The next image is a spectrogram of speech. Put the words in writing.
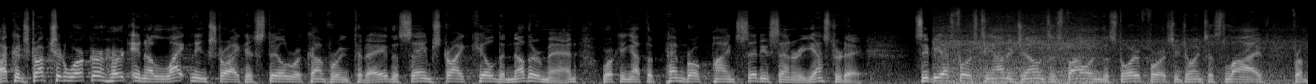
A construction worker hurt in a lightning strike is still recovering today. The same strike killed another man working at the Pembroke Pines City Center yesterday. CBS 4's Tiani Jones is following the story for us. She joins us live from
